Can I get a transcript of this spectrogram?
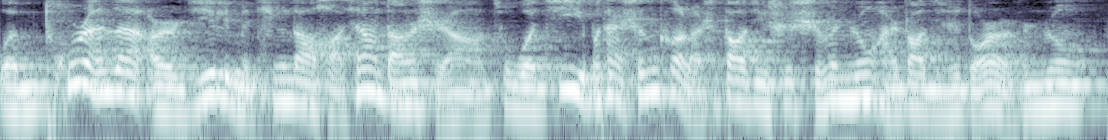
我们突然在耳机里面听到，好像当时啊，就我记忆不太深刻了，是倒计时十分钟还是倒计时多少分钟？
